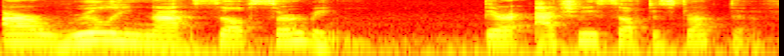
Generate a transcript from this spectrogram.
are really not self serving, they're actually self destructive.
